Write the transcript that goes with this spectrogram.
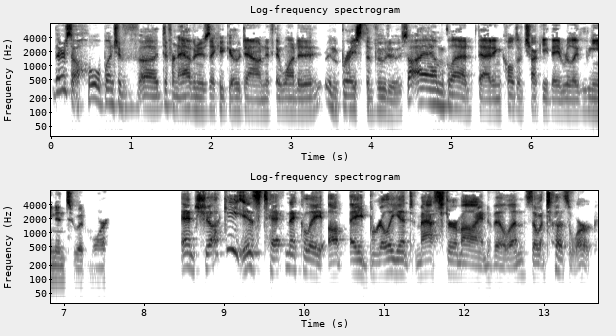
There's a whole bunch of uh, different avenues they could go down if they wanted to embrace the voodoo. So I am glad that in Cult of Chucky they really lean into it more. And Chucky is technically a, a brilliant mastermind villain, so it does work.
